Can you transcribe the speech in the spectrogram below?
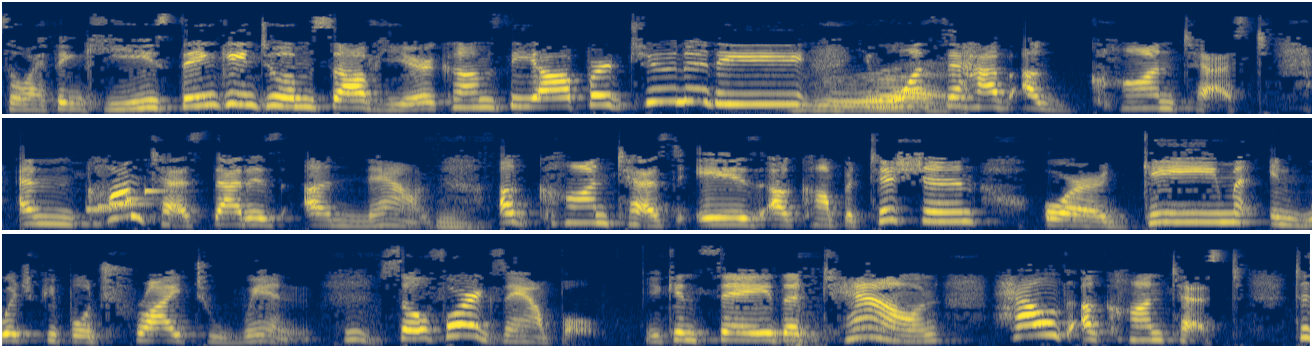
So I think he's thinking to himself, here comes the opportunity. Right. He wants to have a contest. And contest, that is a noun. Mm. A contest is a competition or a game in which people try to win. Mm. So for example, you can say the town held a contest to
